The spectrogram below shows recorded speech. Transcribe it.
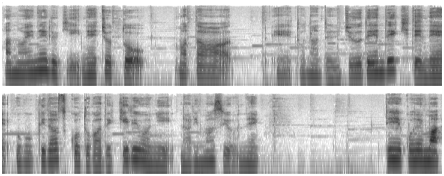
あのエネルギーねちょっとまたえーと、なんていうの充電できてね動き出すことができるようになりますよね。でこれま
